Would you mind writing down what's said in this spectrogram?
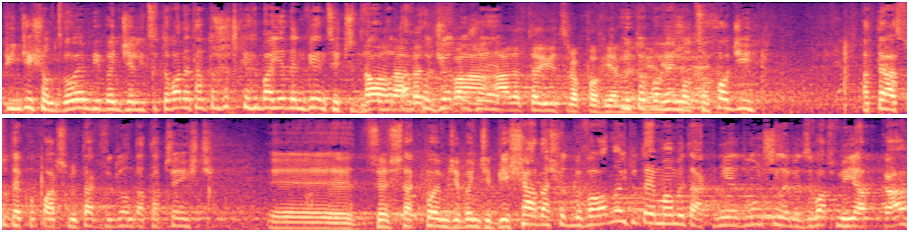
50 gołębi będzie licytowane. Tam troszeczkę chyba jeden więcej, czy dwa, No bo tam chodzi dwa, o to, że ale to jutro powiemy. my to więcej. powiemy o co chodzi. A teraz tutaj popatrzmy, tak wygląda ta część, yy, że tak powiem, gdzie będzie biesiada się odbywała. No i tutaj mamy tak, nieodłączny element. Zobaczmy jabłka.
